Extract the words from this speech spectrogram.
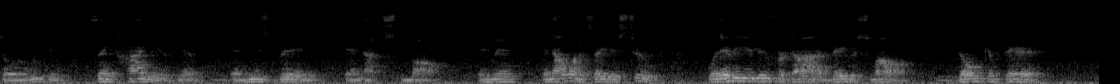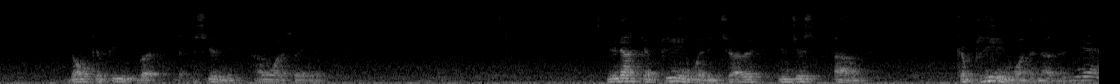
so we can think highly of him and he's big and not small. Amen. And I want to say this too. Whatever you do for God, big or small, don't compare, don't compete, but excuse me, I don't want to say this. You're not competing with each other, you're just um, completing one another. Yes.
